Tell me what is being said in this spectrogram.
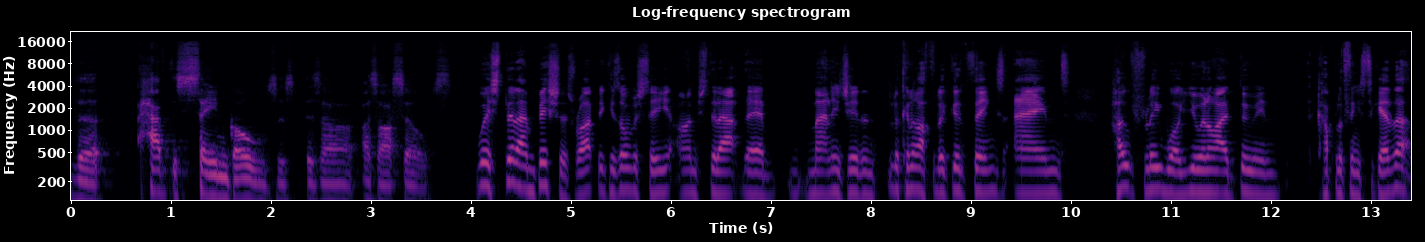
that have the same goals as, as our as ourselves. We're still ambitious, right? Because obviously I'm still out there managing and looking after the good things and hopefully well you and I are doing a couple of things together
